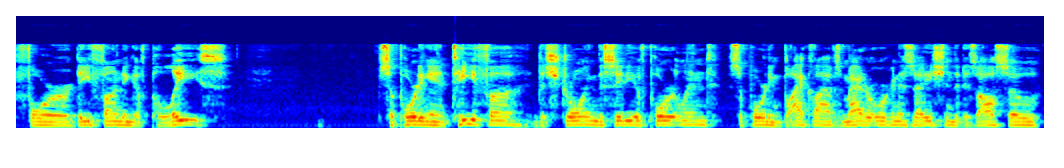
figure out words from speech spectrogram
for defunding of police, supporting Antifa, destroying the city of Portland, supporting Black Lives Matter organization that is also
